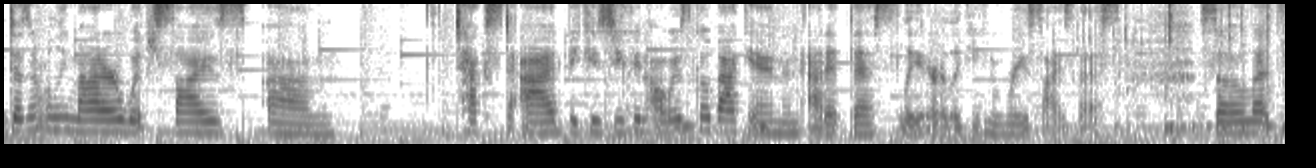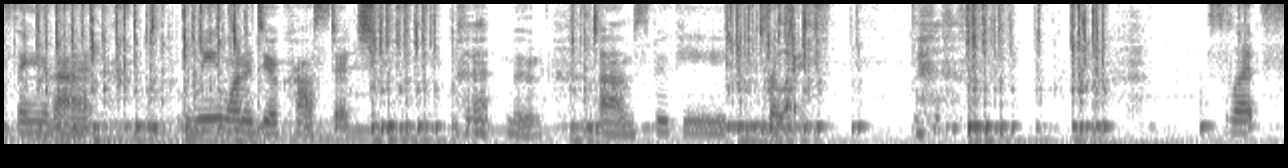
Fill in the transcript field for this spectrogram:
It doesn't really matter which size um, text to add because you can always go back in and edit this later like you can resize this so let's say that we want to do a cross stitch moon um, spooky for life so let's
